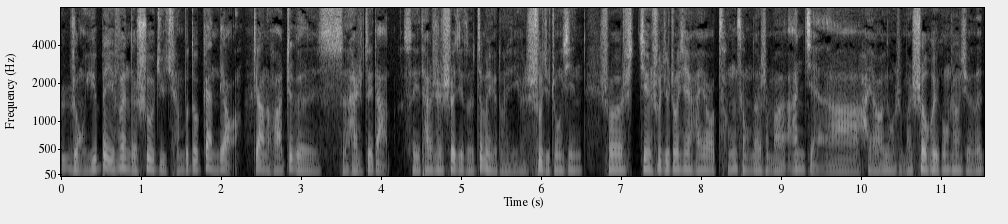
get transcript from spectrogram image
冗余备份的数据全部都干掉，这样的话，这个损害是最大的。所以它是设计的这么一个东西，一个数据中心。说进数据中心还要层层的什么安检啊，还要用什么社会工程学的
